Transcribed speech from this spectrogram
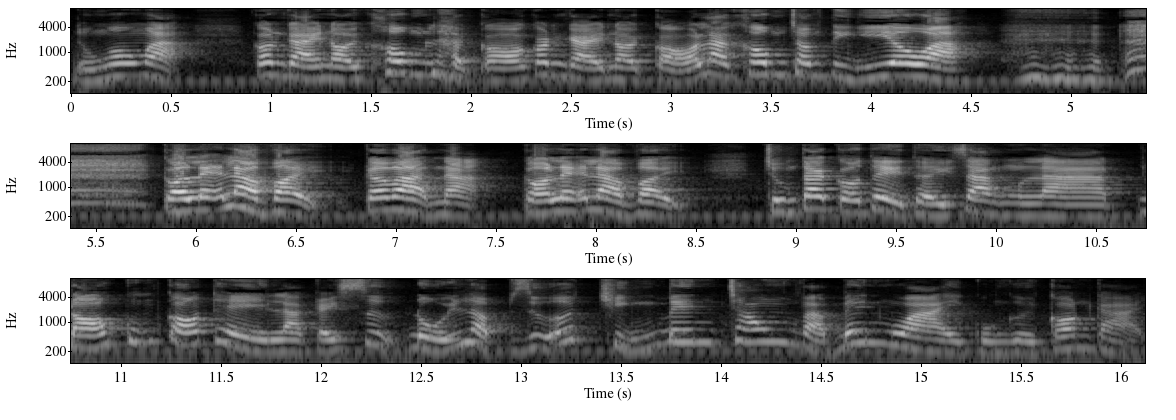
Đúng không ạ? Con gái nói không là có, con gái nói có là không trong tình yêu à? có lẽ là vậy các bạn ạ, à. có lẽ là vậy. Chúng ta có thể thấy rằng là đó cũng có thể là cái sự đối lập giữa chính bên trong và bên ngoài của người con gái.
